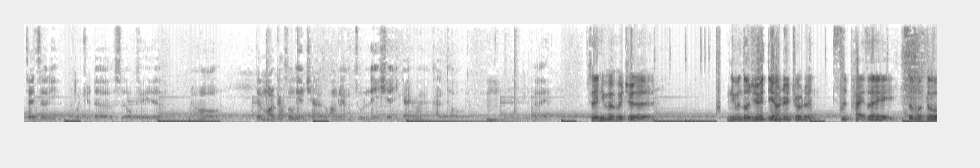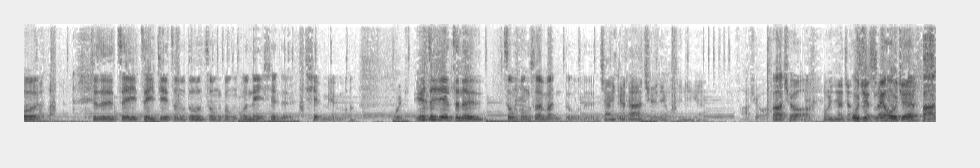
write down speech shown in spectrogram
在这里我觉得是 OK 的。然后等 Marc Gasol 练起来的时候，他们两个组的内线应该也会很有看头。嗯，对。所以你们会觉得？你们都觉得 DeAndre Jordan 是排在这么多，就是这这一届这么多中锋或内线的前面吗？我因为这些真的中锋算蛮多的。讲一个他的缺点，我听听看。罚球啊，罚球啊！我应该讲，我觉得没有，我觉得罚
